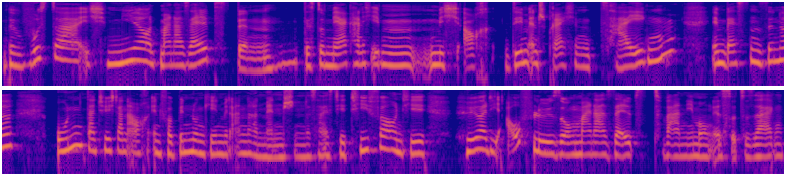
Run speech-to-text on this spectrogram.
bewusster ich mir und meiner selbst bin, desto mehr kann ich eben mich auch dementsprechend zeigen im besten Sinne und natürlich dann auch in Verbindung gehen mit anderen Menschen. Das heißt, je tiefer und je höher die Auflösung meiner Selbstwahrnehmung ist sozusagen,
